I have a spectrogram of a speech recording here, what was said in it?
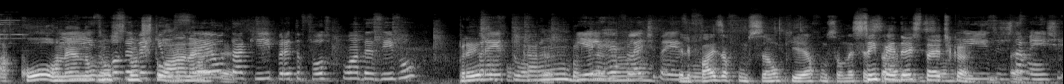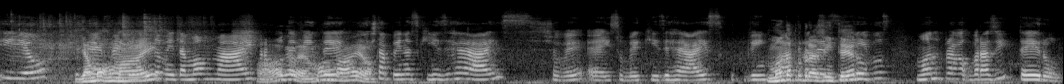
a cor, né? Não, Isso, não, você não vê destoar, que o né? seu É. tá aqui preto fosco com adesivo Preto. preto. Caramba, e ele legal. reflete mesmo. Ele faz a função que é a função necessária. Sem perder a estética. Isso, justamente. E eu E a eh, Mormai? também da Mormai para Ó, poder galera, vender. Mormai, ó. custa apenas 15 reais. Deixa eu ver. É isso mesmo, 15 reais. Vem Manda pro Brasil inteiro? Manda para o Brasil inteiro.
